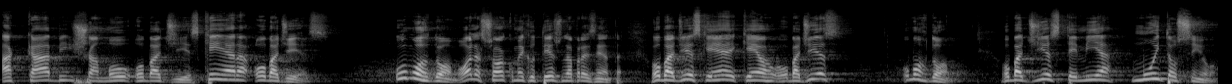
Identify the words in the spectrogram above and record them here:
Acabe chamou Obadias. Quem era Obadias? O mordomo. Olha só como é que o texto nos apresenta. Obadias, quem é? Quem é Obadias? O mordomo. Obadias temia muito ao Senhor,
